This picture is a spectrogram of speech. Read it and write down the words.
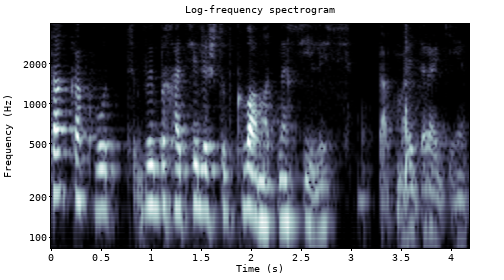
так, как вот вы бы хотели, чтобы к вам относились. Вот так, мои дорогие.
